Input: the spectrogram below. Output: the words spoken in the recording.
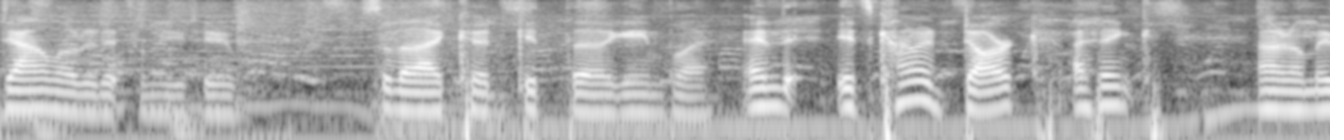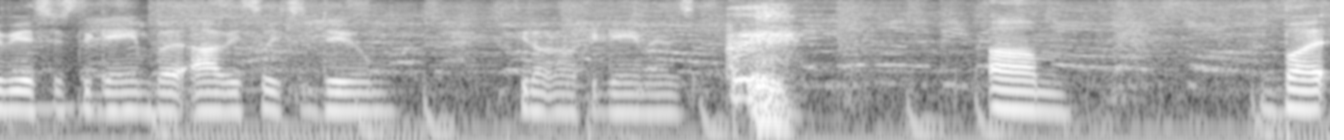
downloaded it from YouTube so that I could get the gameplay. And it's kind of dark, I think. I don't know, maybe it's just the game, but obviously it's Doom, if you don't know what the game is. um, but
